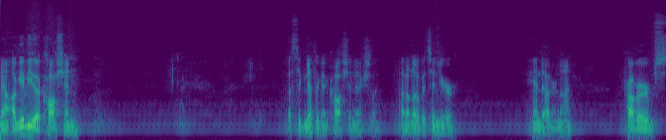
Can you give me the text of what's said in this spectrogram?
Now, I'll give you a caution, a significant caution, actually. I don't know if it's in your handout or not. Proverbs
